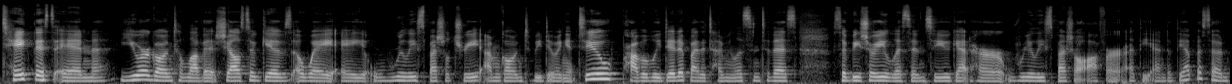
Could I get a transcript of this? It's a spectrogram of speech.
take this in. You are going to love it. She also gives away a really special treat. I'm going to be doing it too. Probably did it by the time you listen to this. So, be sure you listen so you get her really special offer at the end of the episode.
